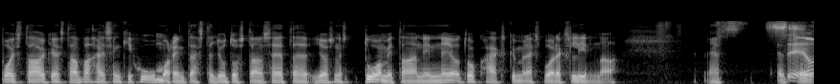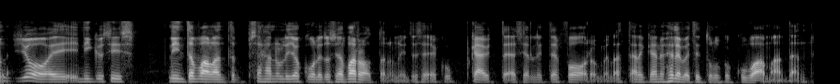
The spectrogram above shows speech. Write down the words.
poistaa oikeastaan vähäisenkin huumorin tästä jutusta on se, että jos ne tuomitaan, niin ne joutuu 80 vuodeksi linnaa. Et, Se et- on, joo, ei niin kuin siis niin tavallaan, että sehän oli joku oli tosiaan varoittanut niitä se joku käyttäjä siellä niiden foorumilla, että älkää nyt helvetti tulko kuvaamaan tänne.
